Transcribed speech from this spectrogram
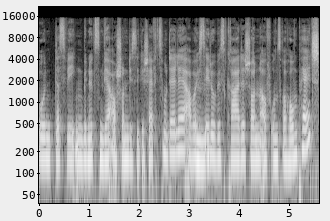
Und deswegen benutzen wir auch schon diese Geschäftsmodelle. Aber ich mhm. sehe, du bist gerade schon auf unserer Homepage.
